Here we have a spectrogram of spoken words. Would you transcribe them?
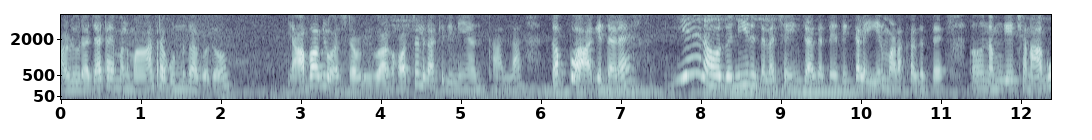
ಅವಳು ರಜಾ ಟೈಮಲ್ಲಿ ಮಾತ್ರ ಗುಂಡ್ಗಾಗೋದು. ಯಾವಾಗಲೂ ಅಷ್ಟೆ ಅವಳು, ಇವಾಗ ಹಾಸ್ಟೆಲ್ಗೆ ಹಾಕಿದ್ದೀನಿ ಅಂತ ಅಲ್ಲ. ಕಪ್ಪು ಆಗಿದ್ದಾಳೆ. ಏನು ಅವ್ರದ್ದು ನೀರಿಂದೆಲ್ಲ ಚೇಂಜ್ ಆಗುತ್ತೆ. ಅದಕ್ಕೆಲ್ಲ ಏನು ಮಾಡೋಕ್ಕಾಗುತ್ತೆ? ನಮಗೆ ಚೆನ್ನಾಗೂ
